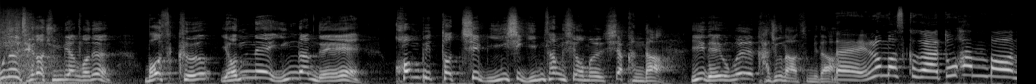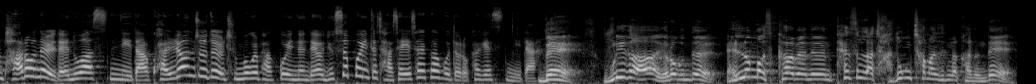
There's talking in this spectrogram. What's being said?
오늘 제가 준비한 거는 머스크 연내 인간 뇌에 컴퓨터 칩 이식 임상 시험을 시작한다. 이 내용을 가지고 나왔습니다. 네, 일론 머스크가 또 한 번 발언을 내놓았습니다. 관련주들 주목을 받고 있는데요. 뉴스 포인트 자세히 살펴보도록 하겠습니다. 네, 우리가 여러분들 일론 머스크 하면은 테슬라 자동차만 생각하는데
